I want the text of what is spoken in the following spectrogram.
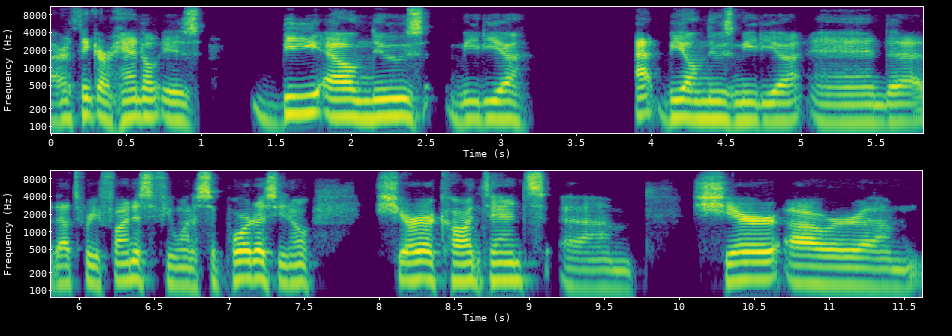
I think our handle is BL News Media at BL News Media, and uh, that's where you find us. If you want to support us, you know, share our content, um, share our um,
